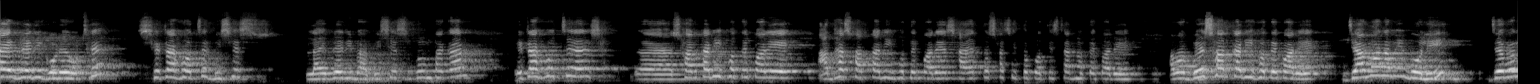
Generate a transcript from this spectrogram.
লাইব্রেরি গড়ে ওঠে, সেটা হচ্ছে বিশেষ লাইব্রেরি বা বিশেষ গ্রন্থাগার। এটা হচ্ছে সরকারি হতে পারে, আধা সরকারি হতে পারে, স্বায়ত্তশাসিত প্রতিষ্ঠান হতে পারে, আবার বেসরকারি হতে পারে। যেমন আমি বলি, যেমন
